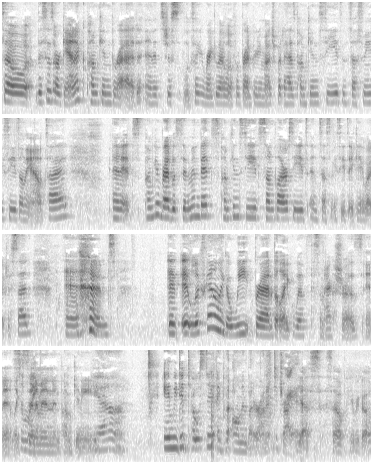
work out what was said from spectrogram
So this is organic pumpkin bread, and it's just looks like a regular loaf of bread pretty much, but it has pumpkin seeds and sesame seeds on the outside. And it's pumpkin bread with cinnamon bits, pumpkin seeds, sunflower seeds, and sesame seeds, aka what I just said. And it it looks kind of like a wheat bread, but like with some extras in it, like Some, like- cinnamon and pumpkiny. Yeah. And we did toast it and put almond butter on it to try it. Yes. So here we go.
